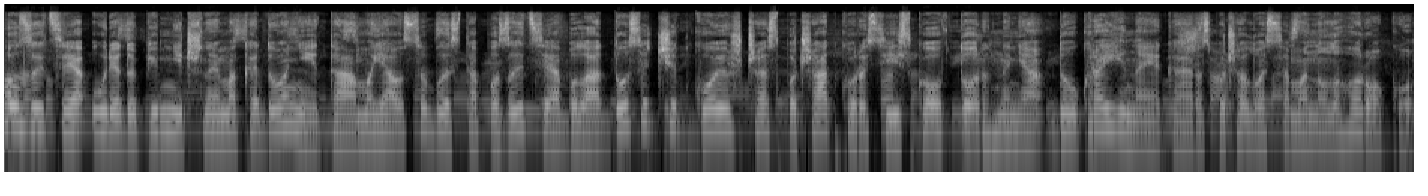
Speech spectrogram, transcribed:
Позиція уряду Північної Македонії та моя особиста позиція була досить чіткою ще з початку російського вторгнення до України, яке розпочалося минулого року.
